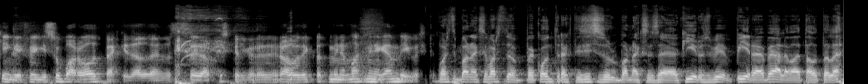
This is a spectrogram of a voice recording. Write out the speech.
kingiks mingi Subaru Outbacki talle endast sõidab kuskil kuradi rahulikult, mine, mine kämbi kuskil. varsti pannakse, varsti tuleb kontrakti sisse, sul pannakse see kiirusepiiraja peale, vaata autole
